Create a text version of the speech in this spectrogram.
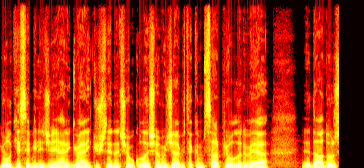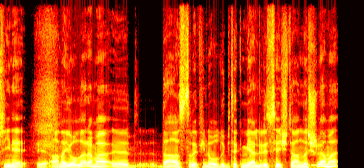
yol kesebileceği, hani güvenlik güçlerine çabuk ulaşamayacağı bir takım sarp yolları veya e, daha doğrusu yine e, ana yollar ama e, daha az trafiğin olduğu bir takım yerleri seçti anlaşılıyor ama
